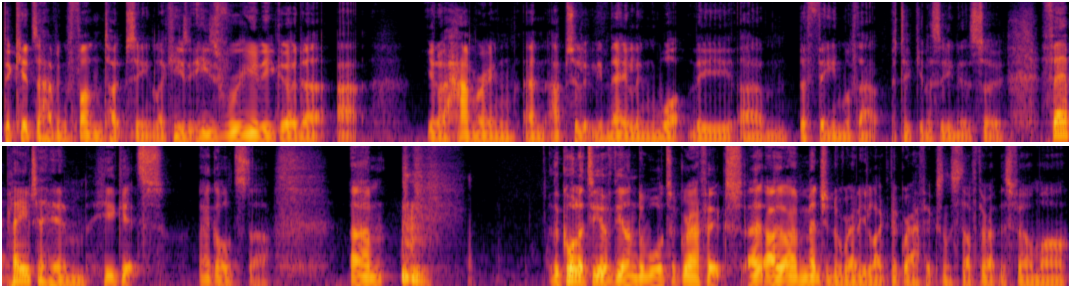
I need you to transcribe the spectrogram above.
the kids are having fun type scene like he's he's really good at, at you know, hammering and absolutely nailing what the um, the theme of that particular scene is. So, fair play to him. He gets a gold star. Um, the quality of the underwater graphics. Uh, I, I've mentioned already, like the graphics and stuff throughout this film are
